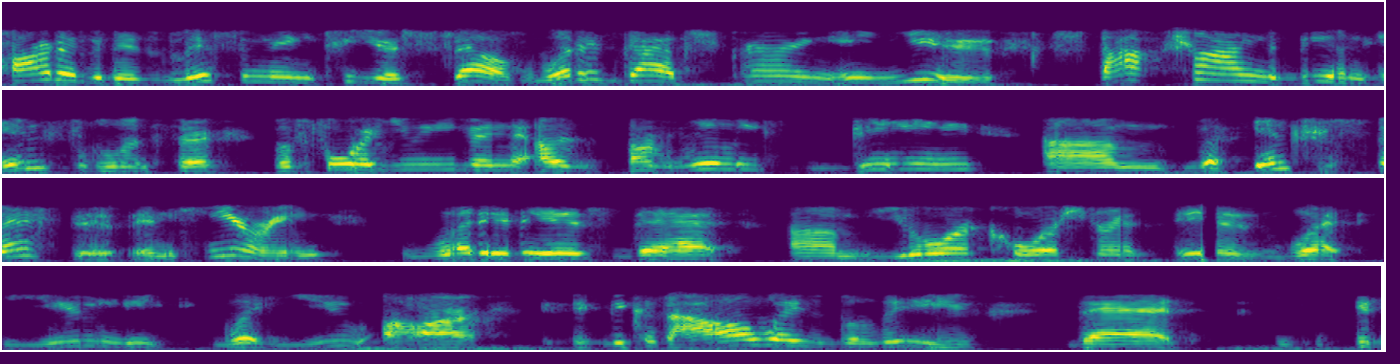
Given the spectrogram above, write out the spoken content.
Part of it is listening to yourself. What is God stirring in you? Stop trying to be an influencer before you even are, are really being um, introspective and hearing what it is that um, your core strength is, what you need, what you are. Because I always believe that it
